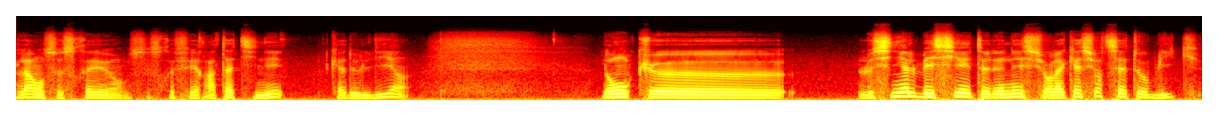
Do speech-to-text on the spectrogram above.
Là, on se serait, on se serait fait ratatiner, cas de le dire. Donc, euh, le signal baissier a été donné sur la cassure de cette oblique.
